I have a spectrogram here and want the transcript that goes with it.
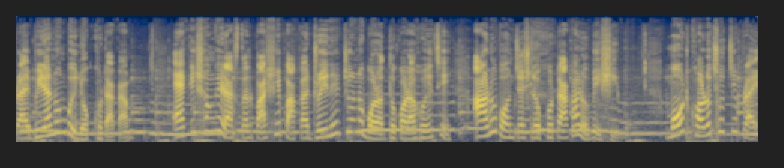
প্রায় বিরানব্বই লক্ষ টাকা। একই সঙ্গে রাস্তার পাশে পাকা ড্রেনের জন্য বরাদ্দ করা হয়েছে আরও পঞ্চাশ লক্ষ টাকারও বেশি। মোট খরচ হচ্ছে প্রায়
